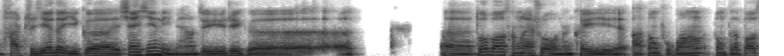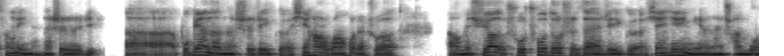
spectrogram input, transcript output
它直接的一个线芯里面。对于这个呃呃多包层来说，我们可以把泵谱光泵谱到包层里面。但是呃不变的呢是这个信号光或者说。啊，我们需要的输出都是在这个线芯里面来传播。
